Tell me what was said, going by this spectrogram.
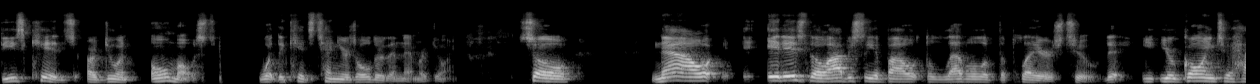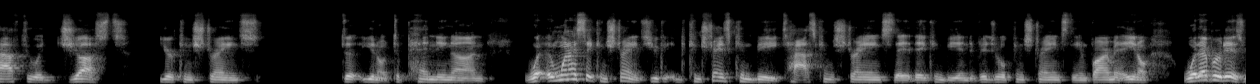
these kids are doing almost what the kids 10 years older than them are doing. So now it is, though, obviously about the level of the players, too. You're going to have to adjust your constraints to, you know, depending on when I say constraints, you can, constraints can be task constraints, they, they can be individual constraints, the environment, you know, whatever it is,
